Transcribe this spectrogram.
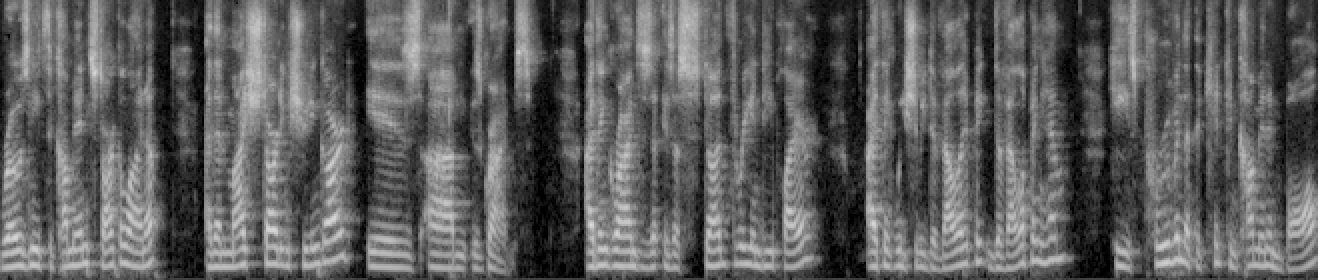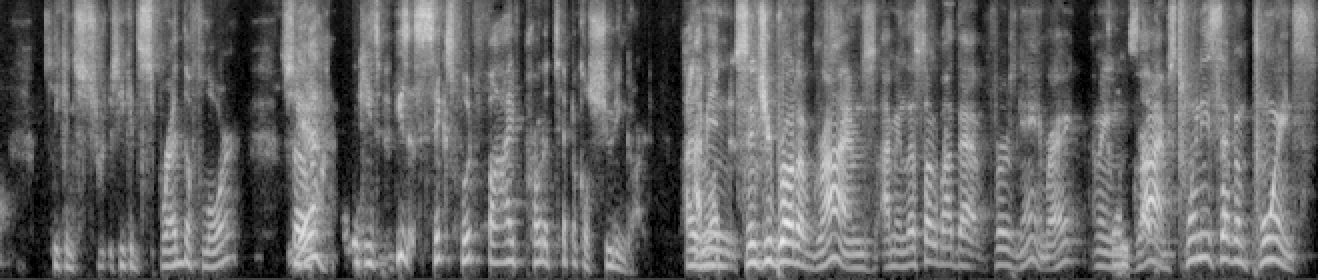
Rose needs to come in, start the lineup, and then my starting shooting guard is um, is Grimes. I think Grimes is a, is a stud three and D player. I think we should be developing developing him. He's proven that the kid can come in and ball. He can he can spread the floor. So Yeah. I think he's he's a six foot five prototypical shooting guard. I, love mean, it. since you brought up Grimes, I mean, let's talk about that first game, right? I mean, 27. Grimes, 27 points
